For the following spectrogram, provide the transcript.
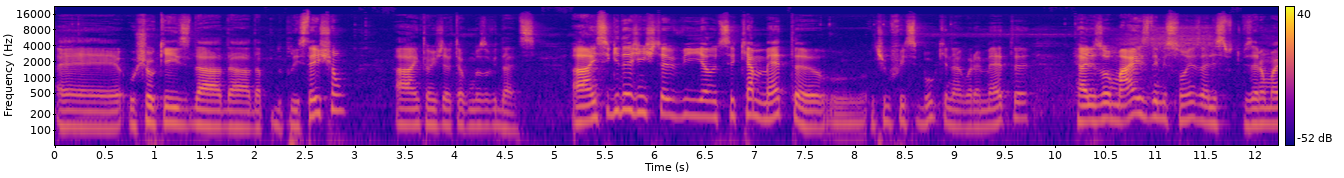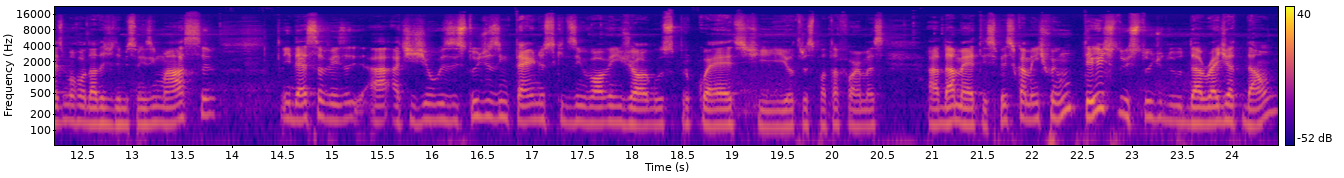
é, o showcase da, da- da- do PlayStation. Ah, então a gente deve ter algumas novidades. Ah, em seguida a gente teve a notícia que a Meta, o antigo Facebook, né, agora é Meta, realizou mais demissões, né, eles fizeram mais uma rodada de demissões em massa. E dessa vez a- atingiu os estúdios internos que desenvolvem jogos pro Quest e outras plataformas ah, da Meta. Especificamente foi um terço do estúdio do- da Red Hat Down,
